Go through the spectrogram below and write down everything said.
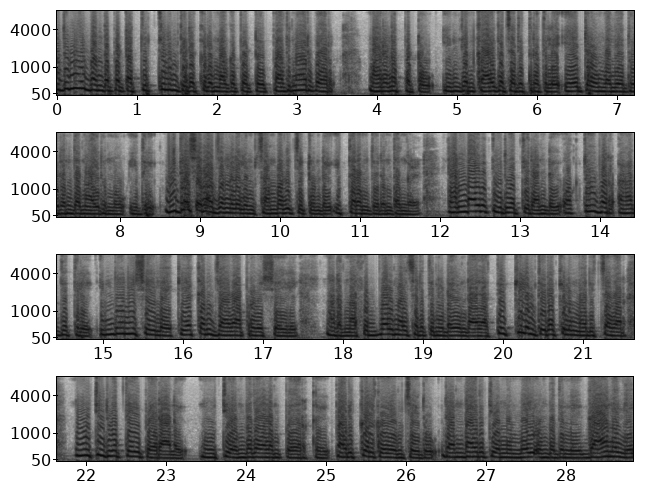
ഇതുമായി ബന്ധപ്പെട്ട തിക്കിലും തിരക്കിലും അകപ്പെട്ട് പതിനാറ് പേർ മരണപ്പെട്ടു. ഇന്ത്യൻ കായിക ചരിത്രത്തിലെ ഏറ്റവും വലിയ ദുരന്തമായിരുന്നു ഇത്. വിദേശ രാജ്യങ്ങളിലും സംഭവിച്ചിട്ടുണ്ട് ഇത്തരം ദുരന്തങ്ങൾ. രണ്ടായിരത്തി ഇരുപത്തിരണ്ട് ഒക്ടോബർ ആദ്യത്തിൽ ഇന്തോനേഷ്യയിലെ കിഴക്കൻ ജാവ പ്രവിശ്യയിൽ നടന്ന ഫുട്ബോൾ മത്സരത്തിനിടെയുണ്ടായ തിക്കിലും തിരക്കിലും മരിച്ചവർ നൂറ്റി ഇരുപത്തിയേഴ് പേരാണ്. നൂറ്റി ഒമ്പതോളം പേർക്ക് പരിക്കേൽക്കുകയും ചെയ്തു. രണ്ടായിരത്തി ഒന്ന് മെയ് ഒമ്പതിന് ഗാനയിൽ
